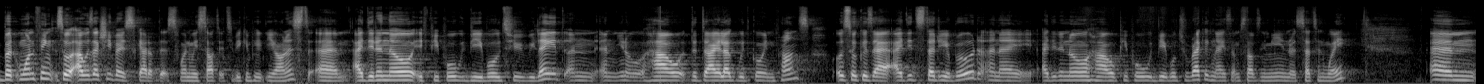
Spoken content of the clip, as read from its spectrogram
but one thing, so I was actually very scared of this when we started, to be completely honest. Um, I didn't know if people would be able to relate and, and you know, how the dialogue would go in France. Also because I, I, did study abroad and I, I didn't know how people would be able to recognize themselves in me in a certain way. Um,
